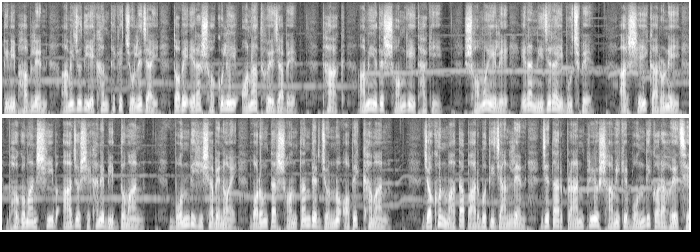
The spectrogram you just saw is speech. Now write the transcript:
তিনি ভাবলেন, আমি যদি এখান থেকে চলে যাই, তবে এরা সকলেই অনাথ হয়ে যাবে। থাক, আমি এদের সঙ্গেই থাকি। সময় এলে এরা নিজেরাই বুঝবে। আর সেই কারণেই ভগবান শিব আজও সেখানে বিদ্যমান। বন্দী হিসাবে নয়, বরং তার সন্তানদের জন্য অপেক্ষামান। যখন মাতা পার্বতী জানলেন যে তার প্রাণপ্রিয় স্বামীকে বন্দী করা হয়েছে,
